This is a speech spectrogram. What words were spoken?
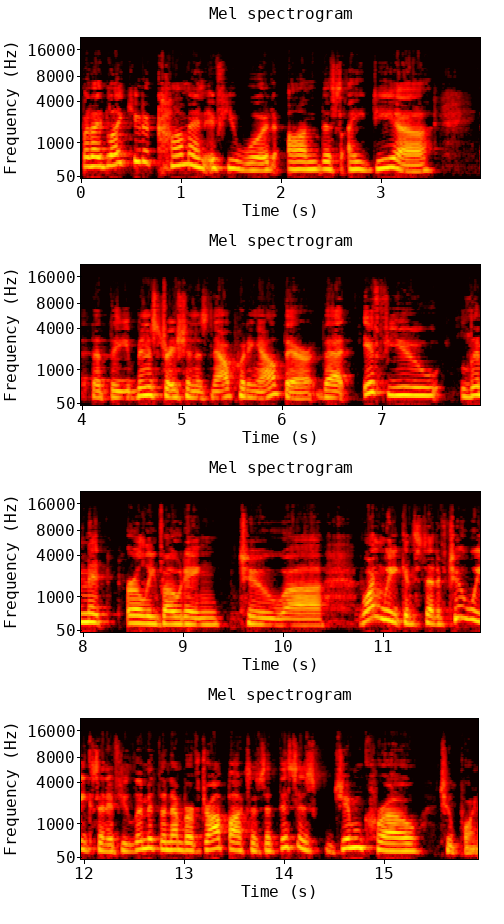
but I'd like you to comment, if you would, on this idea that the administration is now putting out there that if you limit early voting to uh, one week instead of two weeks, and if you limit the number of drop boxes, that this is Jim Crow 2.0.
